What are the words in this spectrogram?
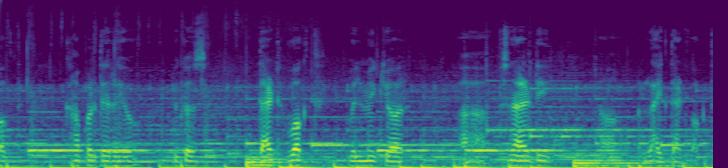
वक्त कहाँ पर दे रहे हो बिकॉज़ दैट वक्त will make your personality like that वक्त।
